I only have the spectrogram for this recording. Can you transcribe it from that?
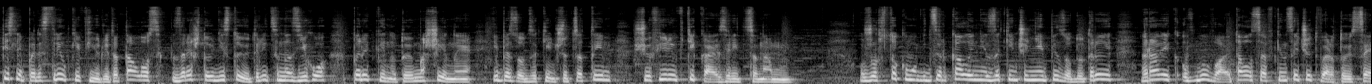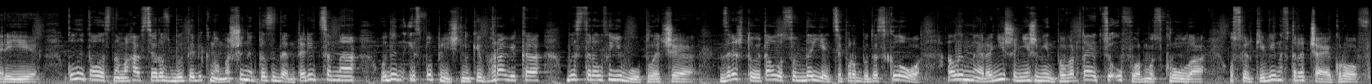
Після перестрілки Ф'юрі та Талос зрештою дістають Рідсена з його перекинутої машини. Епізод закінчується тим, що Ф'юрі втікає з Рідсеном. У жорстокому відзеркаленні закінчення епізоду 3 Гравік вбиває Талоса в кінці четвертої серії. Коли Талос намагався розбити вікно машини президента Рітсена, один із поплічників Гравіка вистрелив йому у плече. Зрештою, Талосу вдається пробити скло, але не раніше ніж він повертається у форму скрула, оскільки він втрачає кров.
